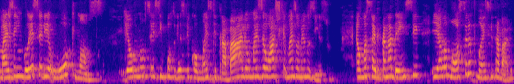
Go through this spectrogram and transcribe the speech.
mas em inglês seria Work Moms. Eu não sei se em português ficou Mães que Trabalham, mas eu acho que é mais ou menos isso. É uma série canadense e ela mostra mães que trabalham.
